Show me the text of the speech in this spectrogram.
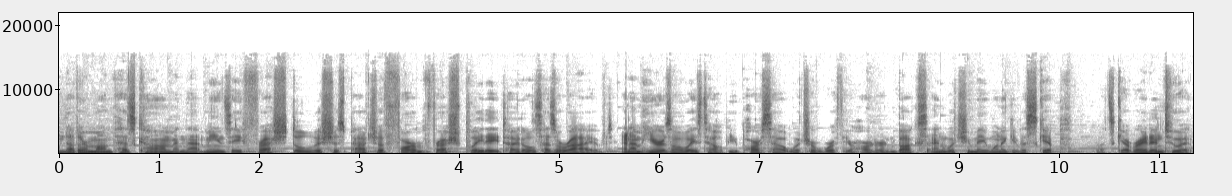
Another month has come, and that means a fresh, delicious patch of farm fresh Playdate titles has arrived. And I'm here as always to help you parse out which are worth your hard earned bucks and which you may want to give a skip. Let's get right into it.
